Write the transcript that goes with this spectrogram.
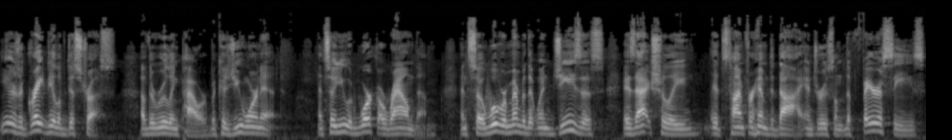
there's a great deal of distrust of the ruling power because you weren't it. And so you would work around them. And so we'll remember that when Jesus is actually, it's time for him to die in Jerusalem, the Pharisees,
